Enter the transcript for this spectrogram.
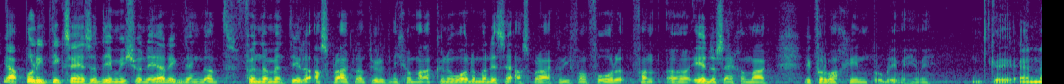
Ja, politiek zijn ze demissionair. Ik denk dat fundamentele afspraken natuurlijk niet gemaakt kunnen worden, maar dit zijn afspraken die van, voor, van uh, eerder zijn gemaakt. Ik verwacht geen problemen hiermee. Oké, okay, en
